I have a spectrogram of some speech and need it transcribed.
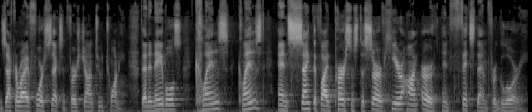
In Zechariah 4 6 and 1 John 2 20. That enables cleansed, cleansed and sanctified persons to serve here on earth and fits them for glory.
